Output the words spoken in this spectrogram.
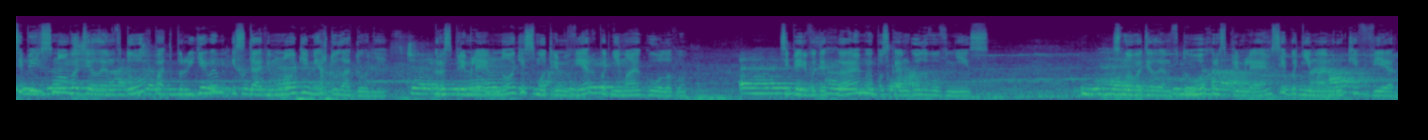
Теперь снова делаем вдох, подпрыгиваем и ставим ноги между ладоней. Распрямляем ноги, смотрим вверх, поднимая голову. Теперь выдыхаем и опускаем голову вниз. Снова делаем вдох, распрямляемся и поднимаем руки вверх.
